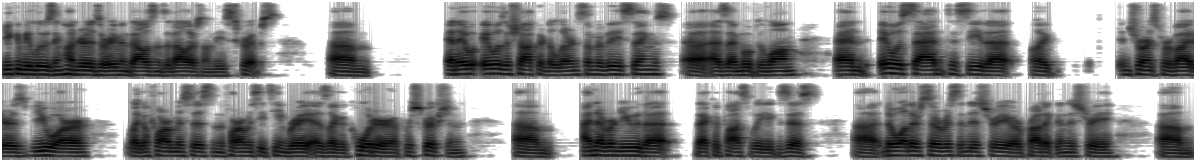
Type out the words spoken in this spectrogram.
you could be losing hundreds or even thousands of dollars on these scripts. Um, and it, it was a shocker to learn some of these things uh, as I moved along. And it was sad to see that like insurance providers view our like a pharmacist and the pharmacy team rate as like a quarter a prescription. Um, I never knew that that could possibly exist. Uh, no other service industry or product industry um,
